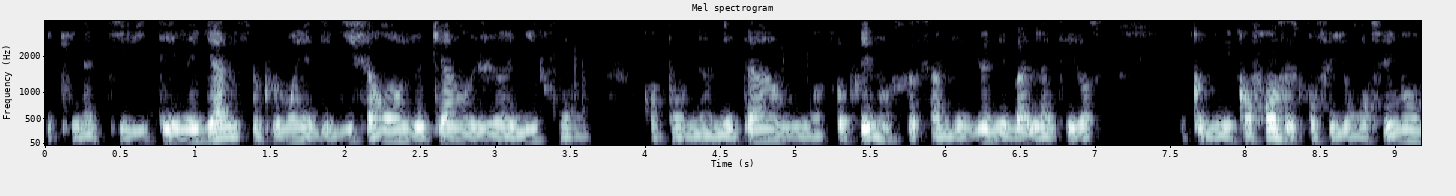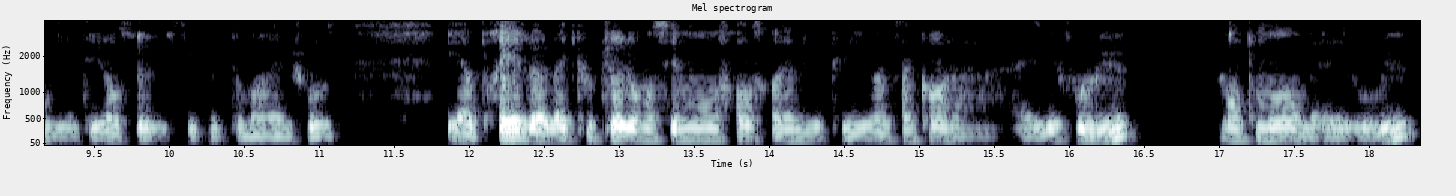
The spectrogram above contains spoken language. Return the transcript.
est une activité légale. Simplement, il y a des différences de cadre juridique quand on est un État ou une entreprise. Donc, ça, c'est un des vieux débats de l'intelligence économique en France. Est-ce qu'on fait du renseignement ou de l'intelligence? C'est exactement la même chose. Et après, la, culture du renseignement en France, quand même, depuis 25 ans, elle évolue. Lentement, mais elle évolue.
